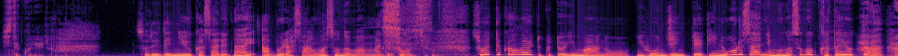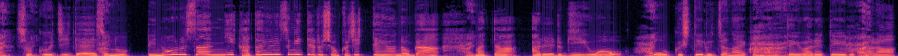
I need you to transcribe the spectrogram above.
してくれる。それで乳化されない油酸はそのまんまでそうです。そうやって考えていくと、今、あの、日本人ってリノール酸にものすごく偏った食事で、そのリノール酸に偏りすぎてる食事っていうのが、またアレルギーを多くしてるんじゃないかなんて言われているから、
